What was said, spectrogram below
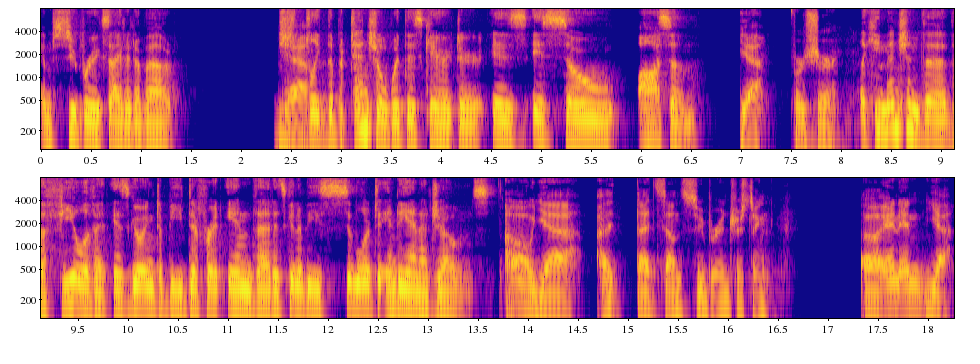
am super excited about just Yeah. like the potential with this character is is so awesome. Yeah, for sure. Like he mentioned the the feel of it is going to be different in that it's going to be similar to Indiana Jones. Oh yeah, I, that sounds super interesting. Uh, and and yeah,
